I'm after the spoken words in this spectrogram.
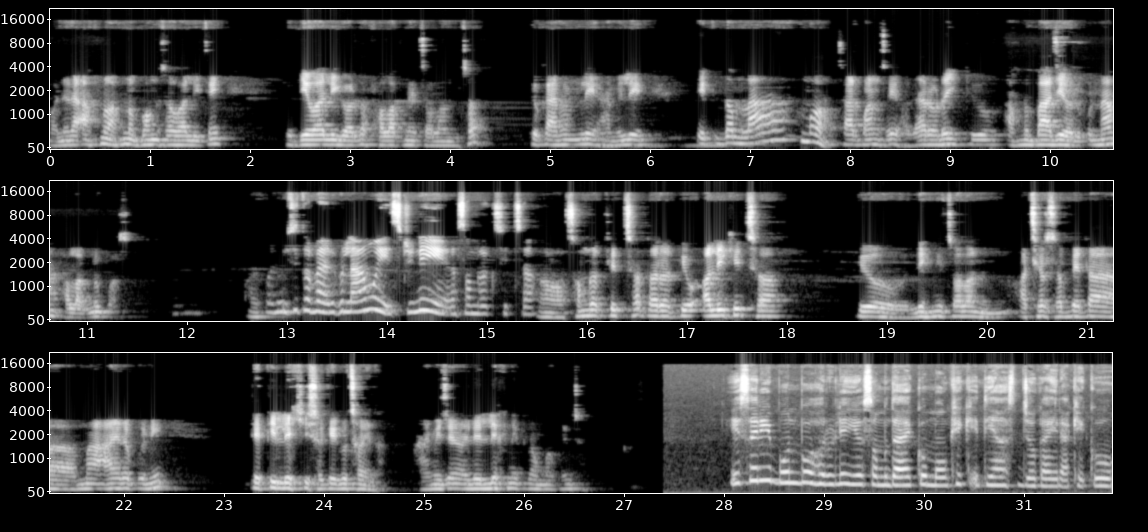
भनेर आफ्नो आफ्नो वंशवाली चाहिँ त्यो देवाली गर्दा फलक्ने चलन छ। त्यो कारणले हामीले एकदम लामो चार पाँच सय हजारवटै त्यो आफ्नो बाजेहरूको नाम फलक्नुपर्छ भनेपछि तपाईँहरूको लामो हिस्ट्री नै संरक्षित छ। संरक्षित छ तर त्यो अलिखित छ। त्यो लेख्ने चलन अक्षर सभ्यतामा आएर पनि त्यति लेखिसकेको छैन। हामी चाहिँ अहिले लेख्ने क्रममा पनि छौँ। यसरी बोनबोहरूले यो समुदायको मौखिक इतिहास जोगाइराखेको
